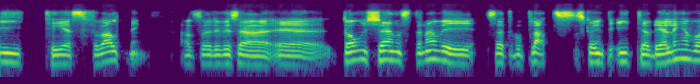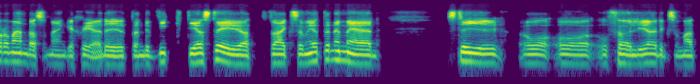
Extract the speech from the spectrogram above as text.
ITs förvaltning. Alltså det vill säga eh, de tjänsterna vi sätter på plats ska inte IT-avdelningen vara de enda som är engagerade i, utan det viktigaste är ju att verksamheten är med, styr och, och, och följer liksom att,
